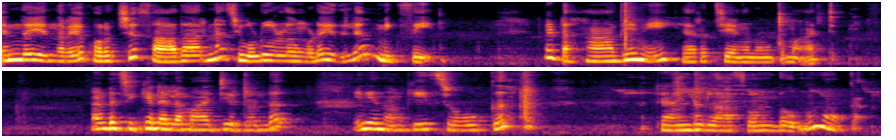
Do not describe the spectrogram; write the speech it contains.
എന്ത് ചെയ്യുന്നറിയോ? കുറച്ച് സാധാരണ ചൂടുവെള്ളവും കൂടെ ഇതിൽ മിക്സ് ചെയ്യും. കേട്ടോ? ആദ്യം ഈ ഇറച്ചി അങ്ങ് നമുക്ക് മാറ്റാം. രണ്ട് ചിക്കനെല്ലാം മാറ്റിയിട്ടുണ്ട്. ഇനി നമുക്ക് ഈ സ്റ്റോക്ക് രണ്ട് ഗ്ലാസ് ഉണ്ടോ എന്ന് നോക്കാം.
